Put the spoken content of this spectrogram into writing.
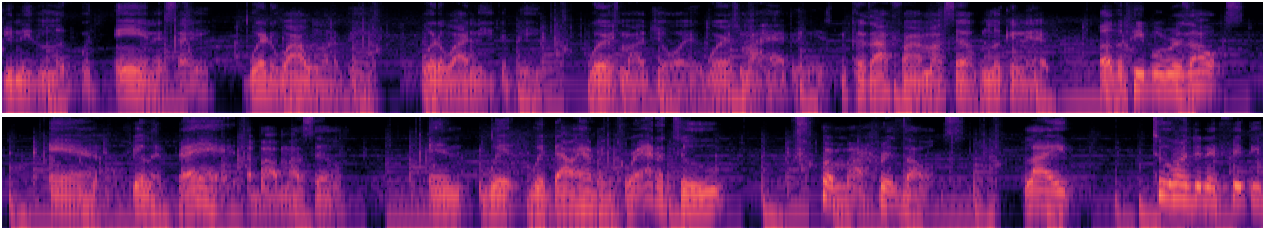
You need to look within and say, where do I want to be? Where do I need to be? Where's my joy? Where's my happiness? Because I find myself looking at other people's results and feeling bad about myself and with without having gratitude for my results. Like two hundred and fifty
